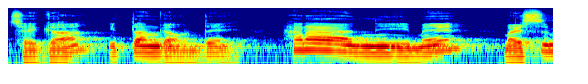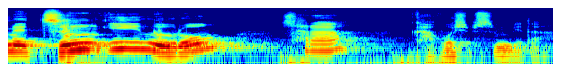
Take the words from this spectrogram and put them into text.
제가 이 땅 가운데 하나님의 말씀의 증인으로 살아가고 싶습니다.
